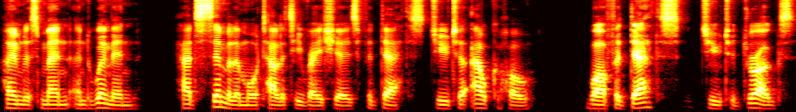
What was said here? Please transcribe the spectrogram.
Homeless men and women had similar mortality ratios for deaths due to alcohol, while for deaths due to drugs,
